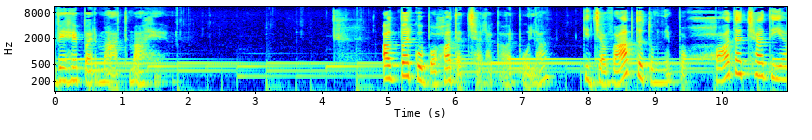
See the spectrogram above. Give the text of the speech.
वह परमात्मा है। अकबर को बहुत अच्छा लगा और बोला कि जवाब तो तुमने बहुत अच्छा दिया।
